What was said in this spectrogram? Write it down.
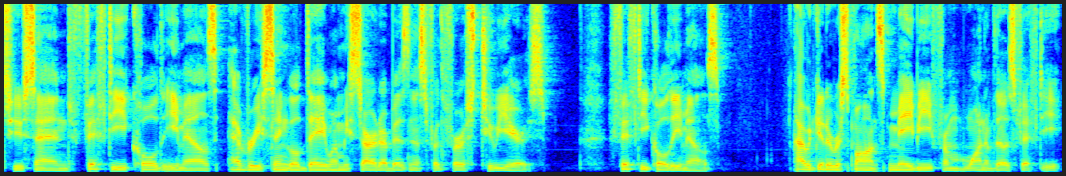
to send 50 cold emails every single day when we started our business for the first two years. 50 cold emails. I would get a response maybe from one of those 50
